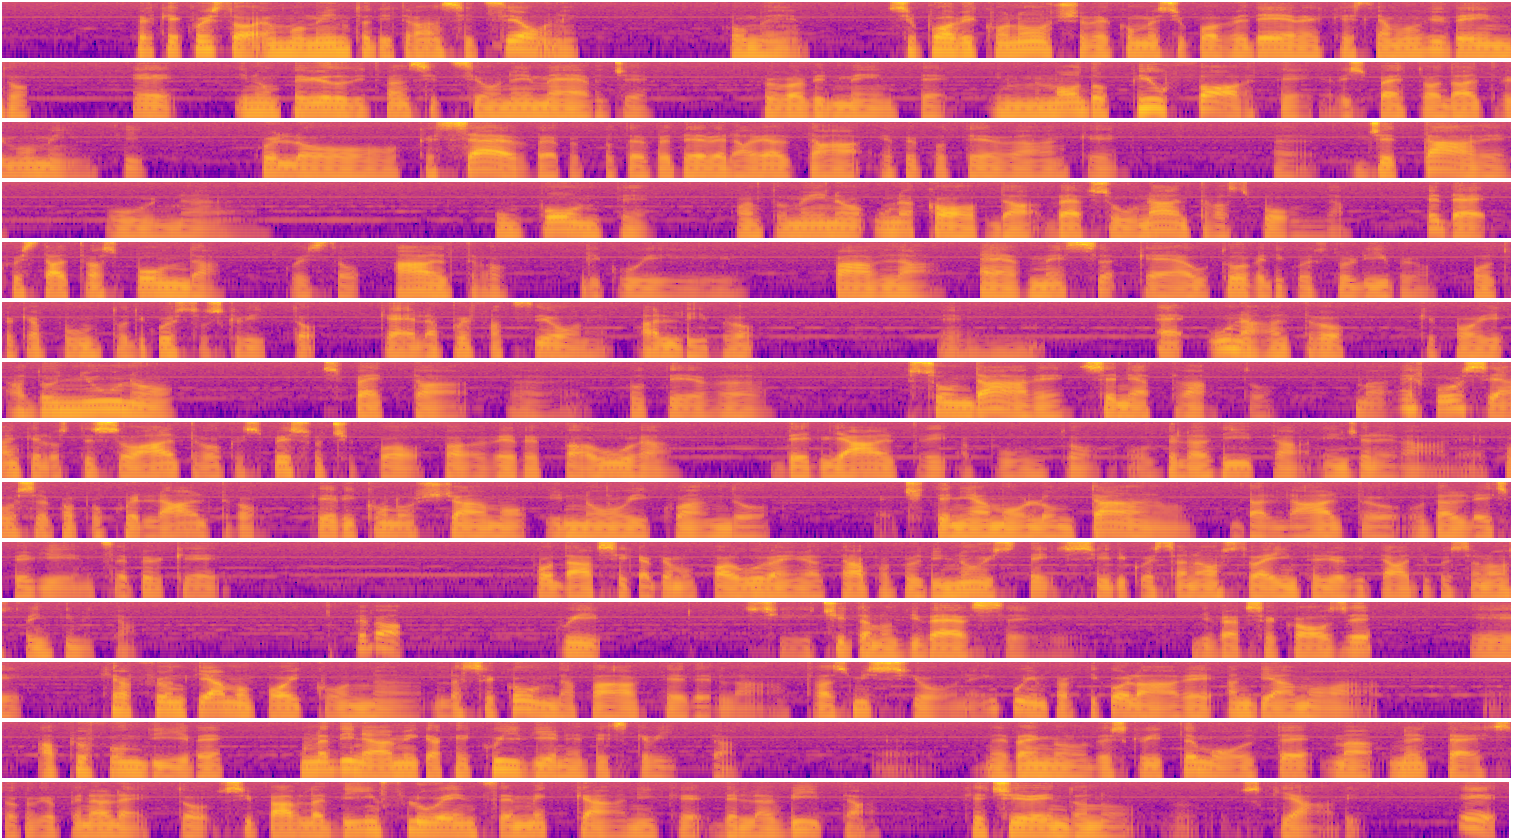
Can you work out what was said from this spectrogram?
Perché questo è un momento di transizione, come si può riconoscere, come si può vedere che stiamo vivendo e in un periodo di transizione emerge probabilmente in modo più forte rispetto ad altri momenti quello che serve per poter vedere la realtà e per poter anche eh, gettare un, un ponte, quantomeno una corda verso un'altra sponda. Ed è quest'altra sponda, questo altro di cui parla Hermes, che è autore di questo libro, oltre che appunto di questo scritto, che è la prefazione al libro, ehm, è un altro che poi ad ognuno spetta eh, poter sondare se ne è attratto, ma è forse anche lo stesso altro che spesso ci può far avere paura degli altri, appunto, o della vita in generale, forse è proprio quell'altro che riconosciamo in noi quando eh, ci teniamo lontano dall'altro o dalle esperienze, perché può darsi che abbiamo paura in realtà proprio di noi stessi, di questa nostra interiorità, di questa nostra intimità. Però qui si citano diverse, diverse cose e che affrontiamo poi con la seconda parte della trasmissione, in cui in particolare andiamo a eh, approfondire una dinamica che qui viene descritta. Eh, ne vengono descritte molte, ma nel testo che vi ho appena letto si parla di influenze meccaniche della vita che ci rendono eh, schiavi e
